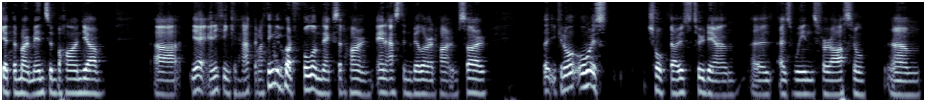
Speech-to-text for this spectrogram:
get the momentum behind you uh, yeah, anything can happen. I think they've got Fulham next at home and Aston Villa at home, so that you can al- almost chalk those two down as, as wins for Arsenal. Um,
